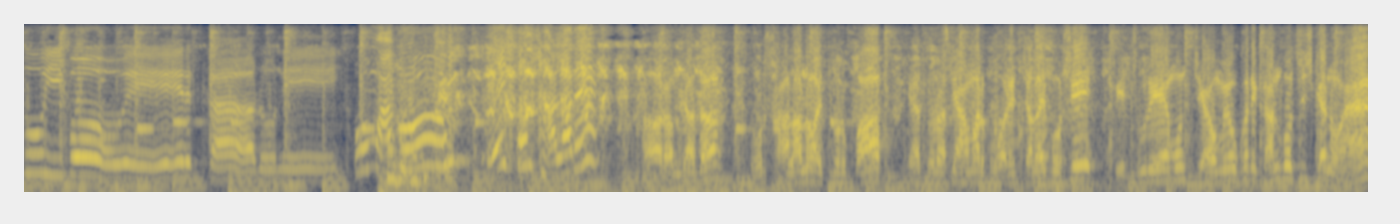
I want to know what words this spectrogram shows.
দুই বউয়ের কারণে। ও এই কোন শালা রে? তোর শালা নয় তোর বাপ। এত রাতে আমার ঘরের চালায় বসে পেছুরে এমন চেওমেও করে গান বলছিস কেন হ্যাঁ?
